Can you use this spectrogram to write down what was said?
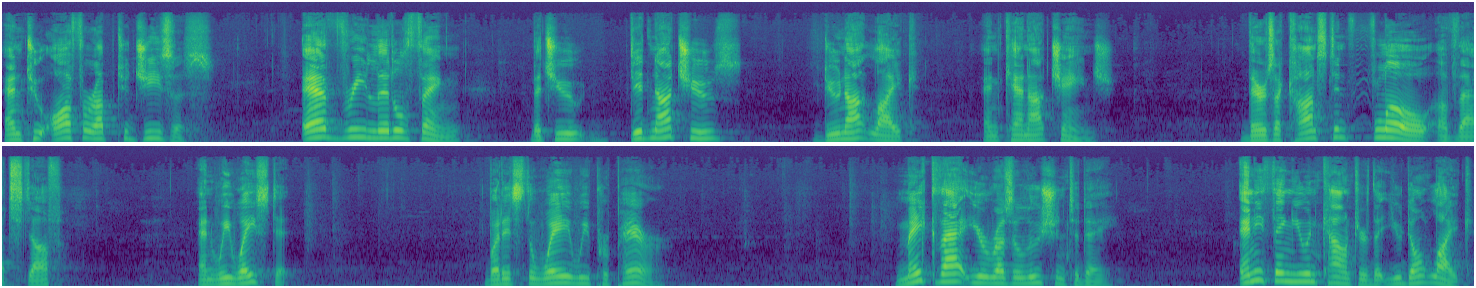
and to offer up to Jesus every little thing that you did not choose, do not like, and cannot change. There's a constant flow of that stuff, and we waste it. But it's the way we prepare. Make that your resolution today. Anything you encounter that you don't like,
